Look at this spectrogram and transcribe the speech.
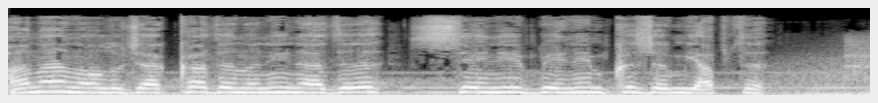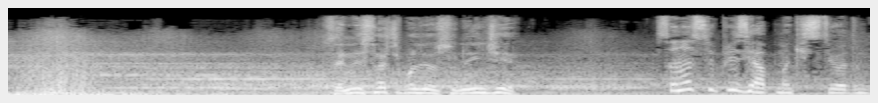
Anan olacak kadının inadı seni benim kızım yaptı. Sen ne saçmalıyorsun İnci? Sana sürpriz yapmak istiyordum.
